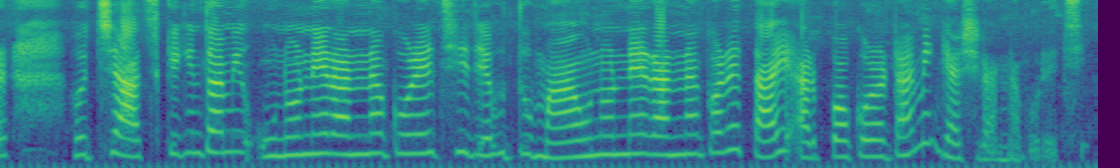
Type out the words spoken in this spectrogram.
হচ্ছে আজকে কিন্তু আমি উনুনে রান্না করেছি, যেহেতু মা উনুনে রান্না করে, তাই আর পকোড়াটা আমি গ্যাসে রান্না করেছি।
